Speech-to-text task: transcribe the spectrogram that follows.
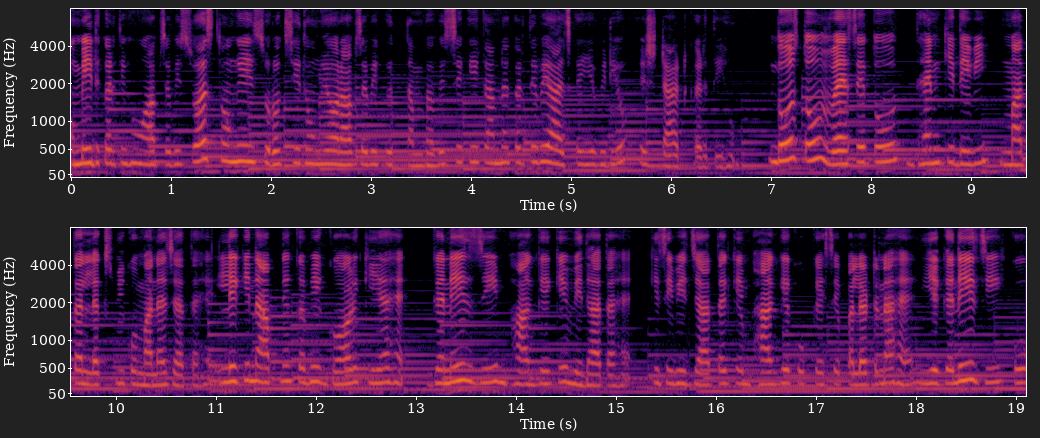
उम्मीद करती हूँ आप सभी स्वस्थ होंगे, सुरक्षित होंगे और आप सभी उत्तम भविष्य की कामना करते हुए आज का ये वीडियो स्टार्ट करती हूँ। दोस्तों, वैसे तो धन की देवी माता लक्ष्मी को माना जाता है, लेकिन आपने कभी गौर किया है? गणेश जी भाग्य के विधाता हैं। किसी भी जातक के भाग्य को कैसे पलटना है, ये गणेश जी को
